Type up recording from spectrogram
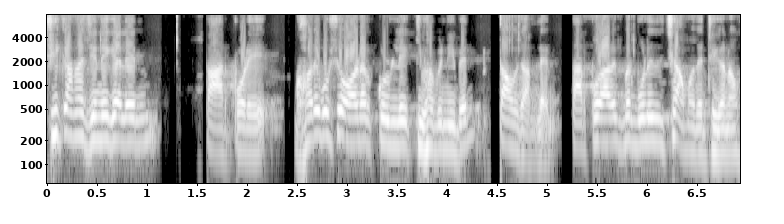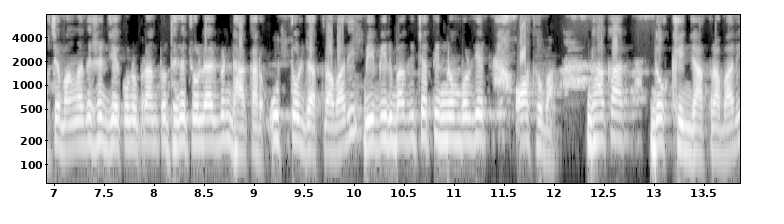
ঠিকানা জেনে গেলেন, তারপরে ঘরে বসে অর্ডার করলে কীভাবে নিবেন, তাও জানলেন। তারপর আরেকবার বলে দিচ্ছি, আমাদের ঠিকানা হচ্ছে বাংলাদেশের যে কোনো প্রান্ত থেকে চলে আসবেন, ঢাকার উত্তর যাত্রাবাড়ি, বিবির বাগিচা তিন নম্বর গেট অথবা ঢাকার দক্ষিণ যাত্রাবাড়ি,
